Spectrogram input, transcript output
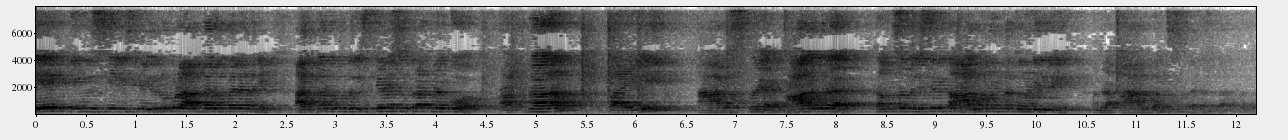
ಎ ಕ್ಯೂ ಸಿ ವಿಸ್ತೀರ್ಣ. ಇದ್ರು ಕೂಡ ಅರ್ಧ ವೃತ್ತನೇ ಅದರಿ. ಅರ್ಧ ವೃತ್ತದ ವಿಸ್ತೀರ್ಣ ಸೂತ್ರ ಹಾಕ್ಬೇಕು. ಅರ್ಧ ಪೈ ಆರ್ ಸ್ಕ್ವೇರ್, ಆರ್ ಅಂದ್ರೆ ಕಂಸದ ವಿಸ್ತೀರ್ಣ ಆರ್ ಒನ್ ಅಂತ ತಗೊಂಡಿದ್ವಿ. ಅಂದ್ರೆ ಆರ್ ಒನ್ ಸ್ಕ್ವೇರ್ ಅಂತ ಆಗ್ತದೆ.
